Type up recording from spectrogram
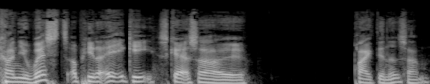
Kanye West og Peter A.G. skal altså øh, brække det ned sammen.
